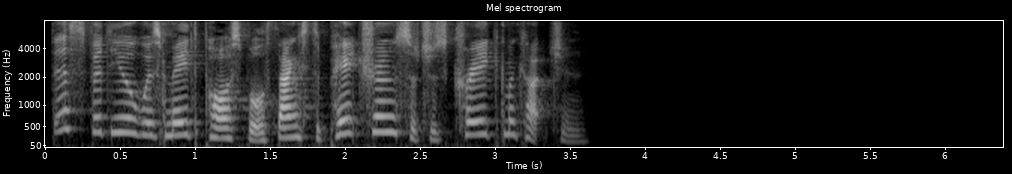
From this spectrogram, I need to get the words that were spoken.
This video was made possible thanks to patrons such as Craig McCutcheon.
